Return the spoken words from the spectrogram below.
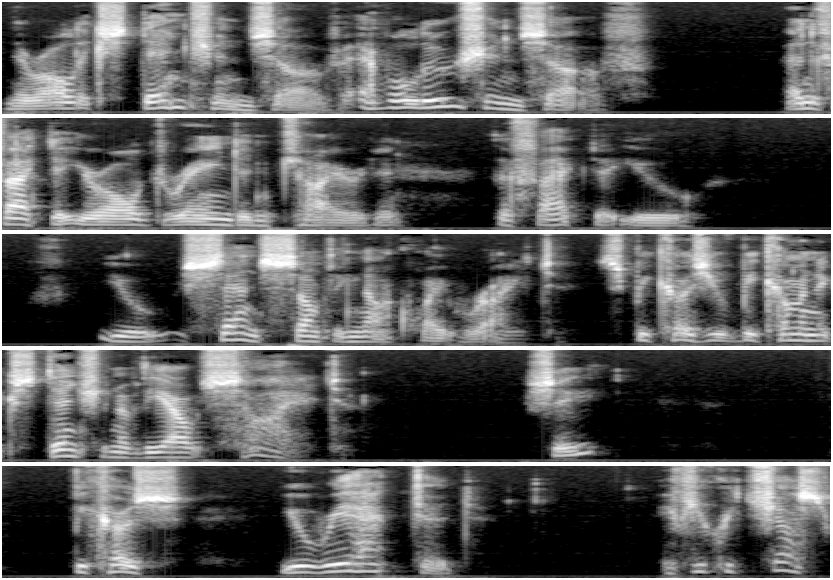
They're all extensions of, evolutions of. And the fact that you're all drained and tired and the fact that you you sense something not quite right. It's because you've become an extension of the outside. See? Because you reacted if you could just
